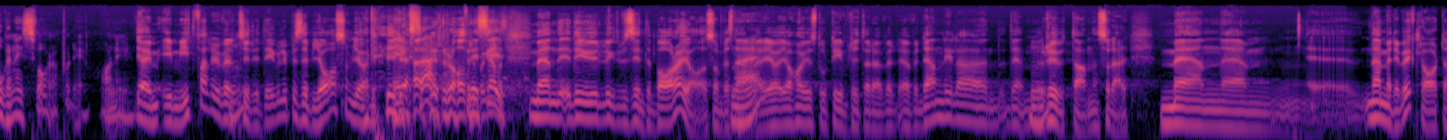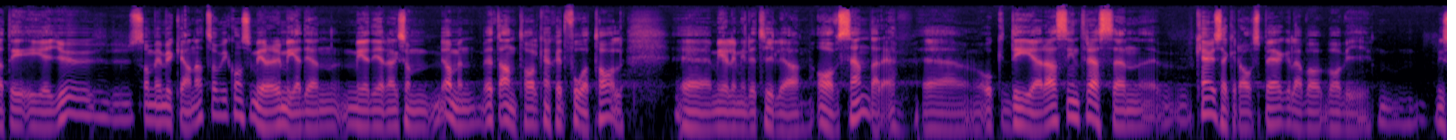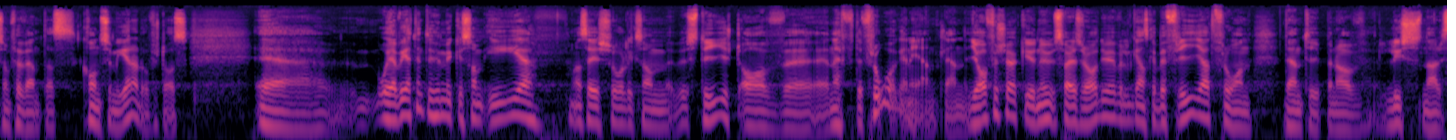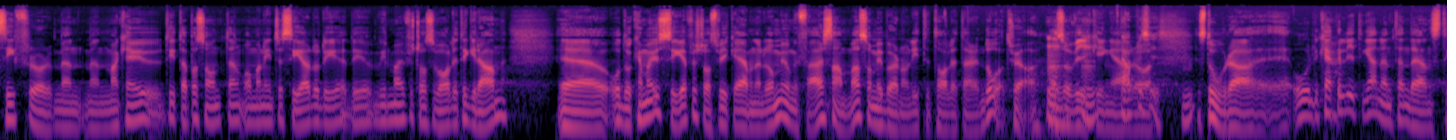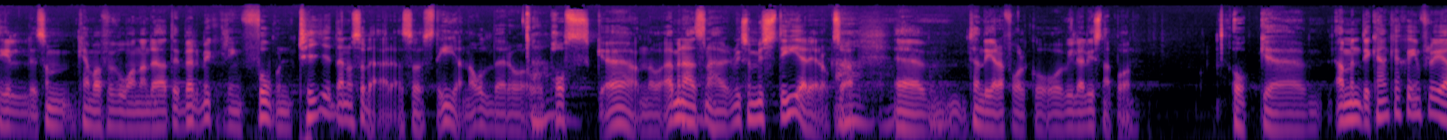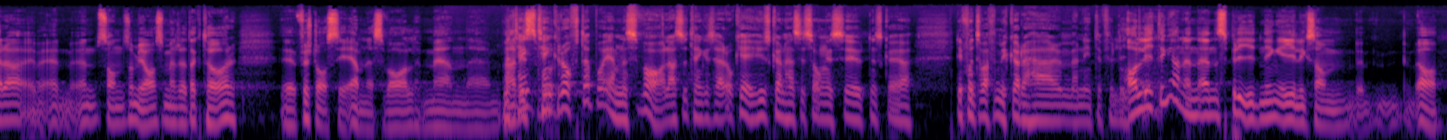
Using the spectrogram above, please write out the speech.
Vågar ni svara på det? Har ni... ja, i, i, mitt fall är det väldigt mm. tydligt. Det är väl i princip jag som gör det i Exakt, det här radioprogrammet. Men det är ju lyckligtvis inte bara jag som bestämmer. Jag, jag, har ju stort inflytande över, över den lilla den mm. rutan. Sådär. Men, ehm, eh, nej, men det är väl klart att det är ju, som med mycket annat som vi konsumerar i medien, medien liksom, ja, men ett antal, kanske ett fåtal, eh, mer eller mindre tydliga avsändare. Eh, och deras intressen kan ju säkert avspegla vad, vad vi liksom förväntas konsumera då förstås. Eh, och jag vet inte hur mycket som är man säger så, liksom, styrt av eh, en efterfrågan egentligen. Jag försöker ju nu, Sveriges Radio är väl ganska befriat från den typen av lyssnarsiffror, men, men man kan ju titta på sånt om man är intresserad och det, det vill man ju förstås vara lite grann. Eh, och då kan man ju se förstås vilka ämnen, de är ungefär samma som i början av 90-talet där ändå tror jag. Mm. Alltså vikingar mm. ja, och mm. stora, eh, och kanske lite grann en tendens till, som kan vara förvånande, att det är väldigt mycket kring forntiden och sådär. Alltså stenålder och, och påskön. Och, jag menar sådana här liksom mysterier också. Ah. Eh, tenderar folk att vilja lyssna på. Och eh, ja, men det kan kanske influera en, en sån som jag, som en redaktör, eh, förstås i ämnesval. Men, eh, men tänk, tänker du ofta på ämnesval? Alltså tänker så här, okej, okay, hur ska den här säsongen se ut? Nu ska jag, det får inte vara för mycket av det här, men inte för lite. Ja, lite grann en, en spridning i liksom, ja,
